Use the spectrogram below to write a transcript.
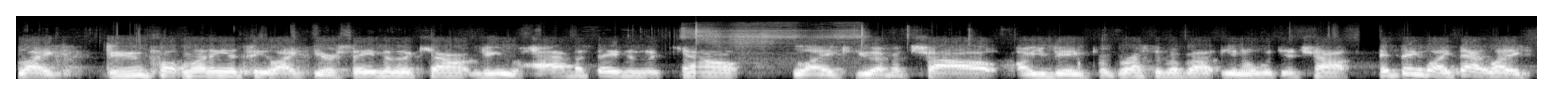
Like, do you put money into like your savings account? Do you have a savings account? Like, you have a child? Are you being progressive about, you know, with your child and things like that? Like,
